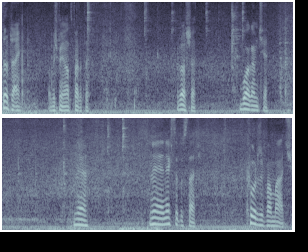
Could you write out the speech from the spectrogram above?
Tutaj. Abyś miał otwarte. Proszę. Błagam cię. Nie. Nie, nie chcę tu stać. Kurwa mać.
